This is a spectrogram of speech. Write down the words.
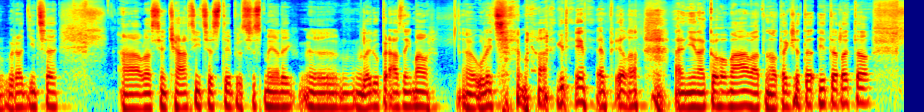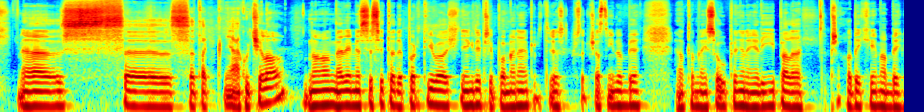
úradnice a vlastně částí cesty prostě jsme jeli ledu prázdnýma ulicema, kdy nebylo ani na koho mávat. No, takže to, i tohleto se, se tak nějak učilo. No, nevím, jestli si to Deportivo ještě někdy připomene, protože v současné době na tom nejsou úplně nejlíp, ale přál bych jim, aby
